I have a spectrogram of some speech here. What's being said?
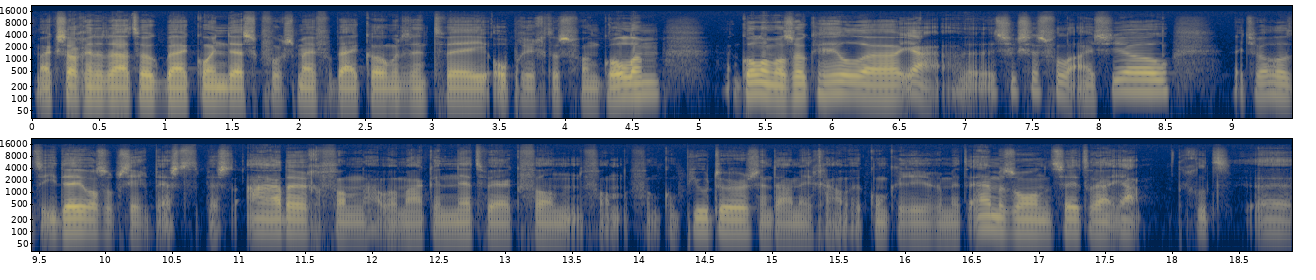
Maar ik zag inderdaad ook bij Coindesk volgens mij voorbij komen. Er zijn twee oprichters van Gollum. Gollum was ook heel uh, ja, succesvolle ICO. Weet je wel, het idee was op zich best, best aardig. Van nou, we maken een netwerk van, van, van computers en daarmee gaan we concurreren met Amazon, et cetera. Ja, goed. Uh,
